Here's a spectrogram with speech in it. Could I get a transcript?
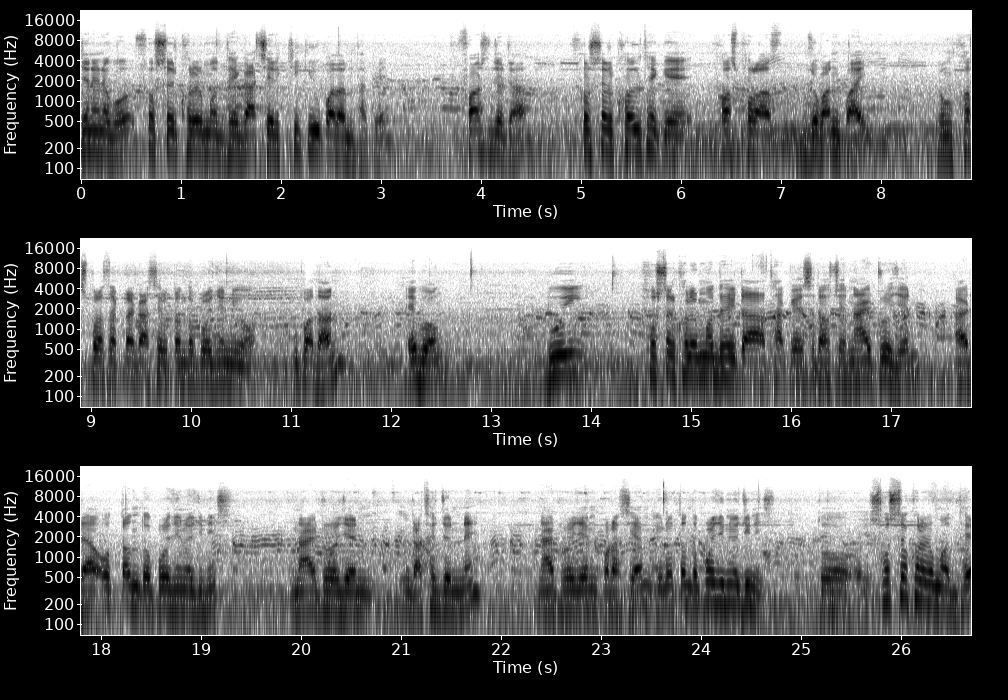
জেনে নেব শস্যের খোলের মধ্যে গাছের কী কী উপাদান থাকে। ফার্স্ট যেটা শস্যের খোল থেকে ফসফরাস যোগান পায় এবং ফসফরাস একটা গাছের অত্যন্ত প্রয়োজনীয় উপাদান। এবং দুই শস্যের খোলের মধ্যে এটা থাকে, সেটা হচ্ছে নাইট্রোজেন, আর এটা অত্যন্ত প্রয়োজনীয় জিনিস, নাইট্রোজেন গাছের জন্যে, নাইট্রোজেন, পটাশিয়াম, এগুলো অত্যন্ত প্রয়োজনীয় জিনিস। তো শস্য খোলের মধ্যে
